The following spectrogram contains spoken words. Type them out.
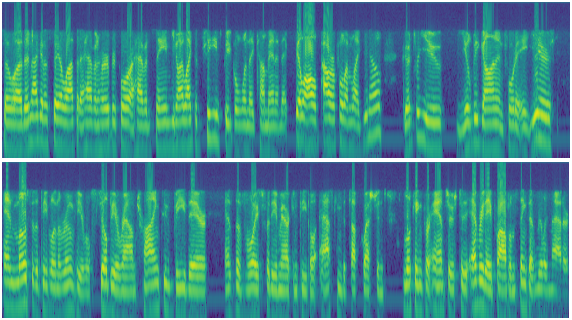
so uh, they're not going to say a lot that I haven't heard before or haven't seen. You know, I like to tease people when they come in and they feel all powerful. I'm like, you know, good for you. You'll be gone in four to eight years, and most of the people in the room here will still be around, trying to be there as the voice for the American people, asking the tough questions, looking for answers to everyday problems, things that really matter.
